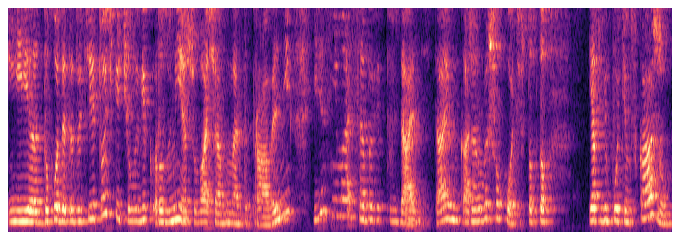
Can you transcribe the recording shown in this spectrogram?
І доходите до тієї точки, чоловік розуміє, що ваші аргументи правильні, і він знімає з себе відповідальність. Та? І він каже, роби, що хочеш. Тобто, я тобі потім скажу,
